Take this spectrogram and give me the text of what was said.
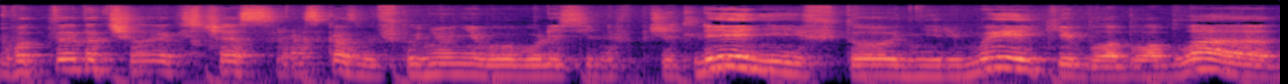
Вот этот человек сейчас рассказывает, что у него не было более сильных впечатлений, что не ремейки, бла-бла-бла.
